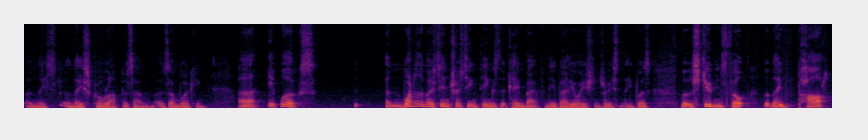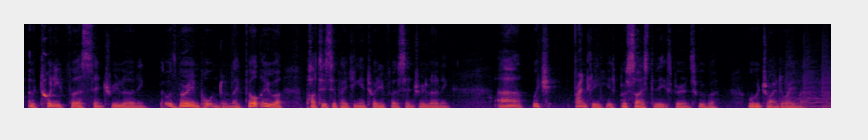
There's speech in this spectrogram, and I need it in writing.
and they and they scroll up as I'm as I'm working. Uh, it works. And one of the most interesting things that came back from the evaluations recently was that the students felt that they were part of 21st century learning. That was very important to them. They felt they were participating in 21st century learning, uh, which frankly is precisely the experience we were, we were trying to aim at.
